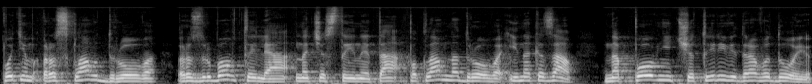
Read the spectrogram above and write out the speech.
потім розклав дрова, розрубав теля на частини та поклав на дрова і наказав: наповніть чотири відра водою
